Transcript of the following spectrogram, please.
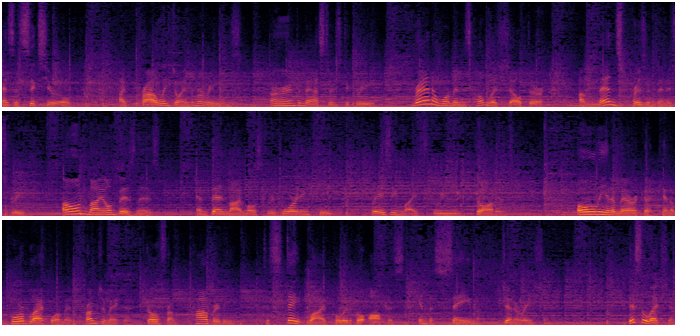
as a six year old. I proudly joined the Marines, earned a master's degree, ran a women's homeless shelter, a men's prison ministry, owned my own business, and then my most rewarding feat, raising my three daughters. Only in America can a poor black woman from Jamaica go from poverty to statewide political office in the same generation. This election,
